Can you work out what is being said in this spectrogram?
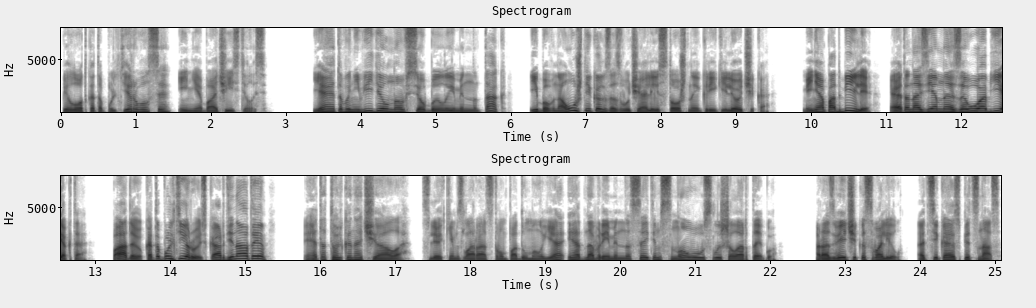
Пилот катапультировался, и небо очистилось. Я этого не видел, но все было именно так, ибо в наушниках зазвучали истошные крики летчика. «Меня подбили! Это наземное ЗУ объекта! Падаю, катапультируюсь, координаты...» «Это только начало», — с легким злорадством подумал я и одновременно с этим снова услышал Артегу. «Разведчика свалил. Отсекаю спецназ.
